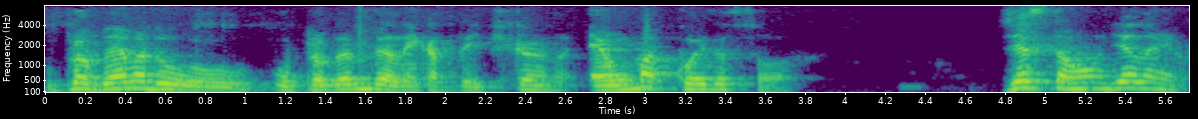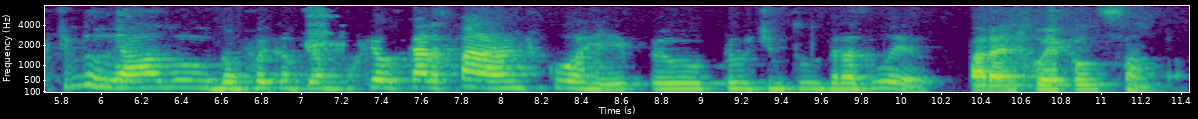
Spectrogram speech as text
O problema do, o problema do elenco atleticano é uma coisa só. Gestão de elenco. O time do Galo não foi campeão porque os caras pararam de correr pelo, pelo time do brasileiro. Pararam de correr pelo Sampa.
